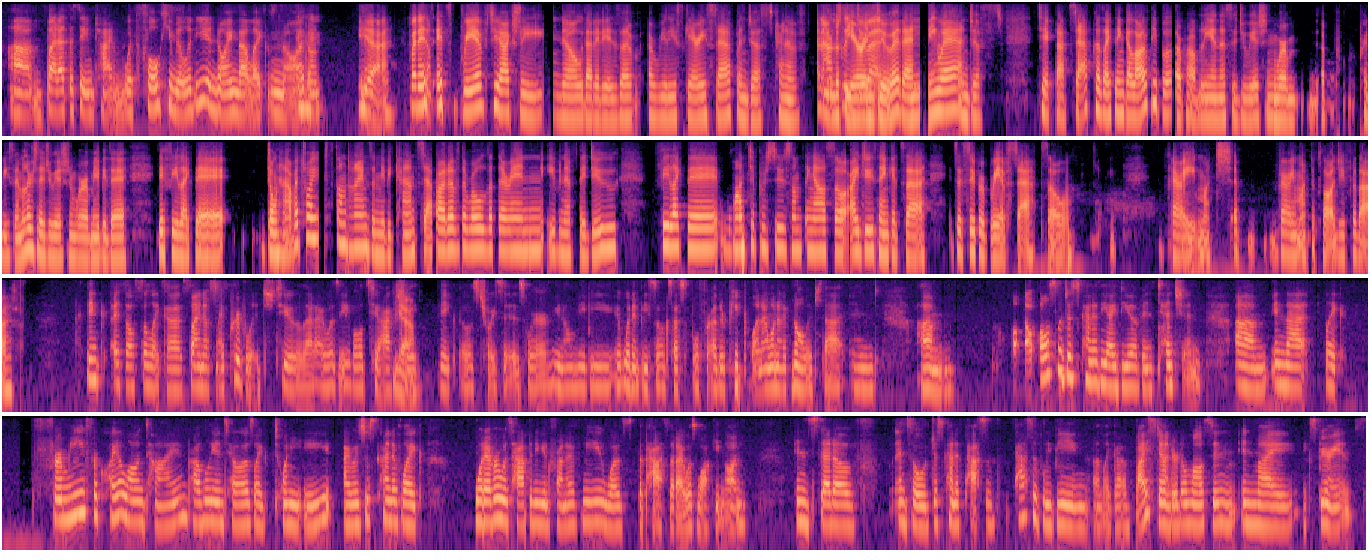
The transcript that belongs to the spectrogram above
Um, but at the same time with full humility and knowing that like no, I don't know, Yeah. But it's it's brave to actually know that it is a, a really scary step and just kind of And feel the fear do and do it anyway and just take that step. Because I think a lot of people are probably in a situation where a pretty similar situation where maybe they they feel like they don't have a choice sometimes and maybe can't step out of the role that they're in even if they do feel like they want to pursue something else. So I do think it's a it's a super brave step. So very much very much applaud you for that I think it's also like a sign of my privilege too that I was able to actually Yeah. make those choices where you know maybe it wouldn't be so accessible for other people, and I want to acknowledge that. And um, also just kind of the idea of intention, um, in that like for me for quite a long time, probably until I was like 28, I was just kind of like whatever was happening in front of me was the path that I was walking on instead of and so just kind of passive passively being a, like a bystander almost in in my experience.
